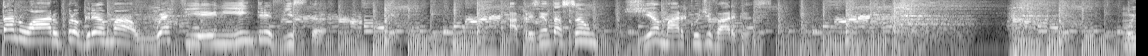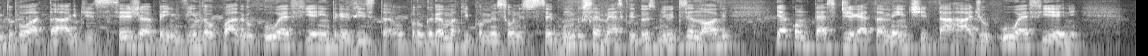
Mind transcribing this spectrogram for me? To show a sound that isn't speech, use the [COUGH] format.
Está no ar o programa UFN Entrevista. Apresentação: Gianmarco de Vargas. Muito boa tarde, seja bem-vindo ao quadro UFN Entrevista, o programa que começou neste segundo semestre de 2019 e acontece diretamente da rádio UFN.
